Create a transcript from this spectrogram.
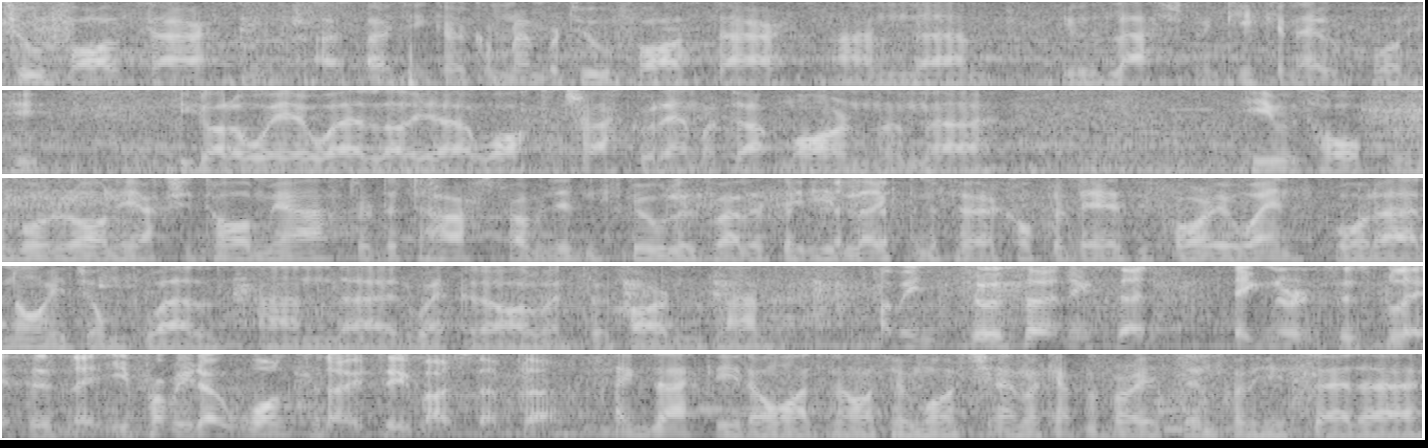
two false starts. I, I think I can remember two false starts, and um, he was lashing and kicking out, but he he got away well. I uh, walked the track with him at that morning, and. Uh, he was hopeful of a good run. He actually told me after that the horse probably didn't school as well as he, he'd liked him to a couple of days before he went. But uh, no, he jumped well, and uh, it, went, it all went according to plan. I mean, to a certain extent, ignorance is bliss, isn't it? You probably don't want to know too much sometimes. Exactly, you don't want to know too much. Emmet kept it very simple. He said, uh,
